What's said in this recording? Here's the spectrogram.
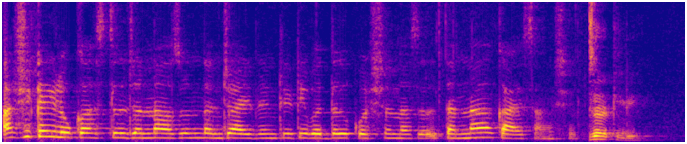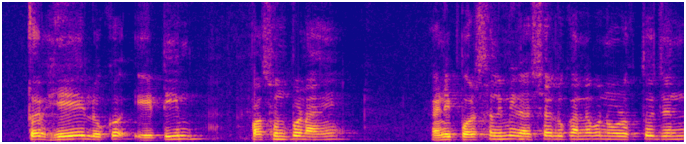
अशी काही लोक असतील ज्यांना अजून त्यांच्या आयडेंटिटी बद्दल क्वेश्चन असेल त्यांना काय सांगशील? एक्झॅक्टली तर हे लोक एटीन पासून पण आहे. आणि पर्सनली मी अशा लोकांना पण ओळखतो ज्यां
